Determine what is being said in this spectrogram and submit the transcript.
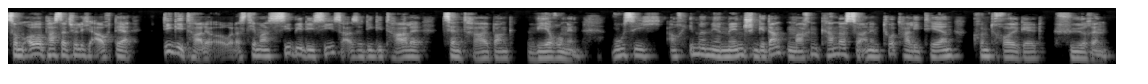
Zum Euro passt natürlich auch der digitale Euro, das Thema CBDCs, also digitale Zentralbankwährungen, wo sich auch immer mehr Menschen Gedanken machen, kann das zu einem totalitären Kontrollgeld führen.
